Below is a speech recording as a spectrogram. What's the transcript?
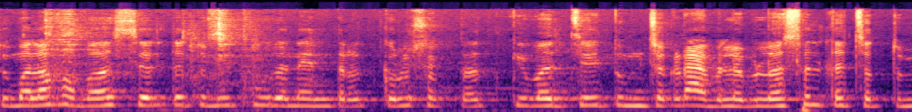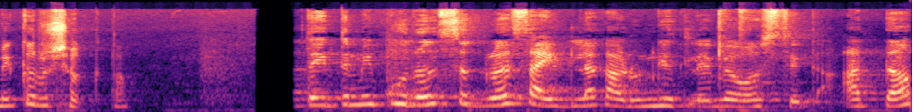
तुम्हाला हवं असेल तर तुम्ही पुरण यंत्रात करू शकतात किंवा जे तुमच्याकडे अवेलेबल असेल त्याच्यात तुम्ही करू शकता. आता इथं मी पुरण सगळं साईडला काढून घेतलंय व्यवस्थित. आता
